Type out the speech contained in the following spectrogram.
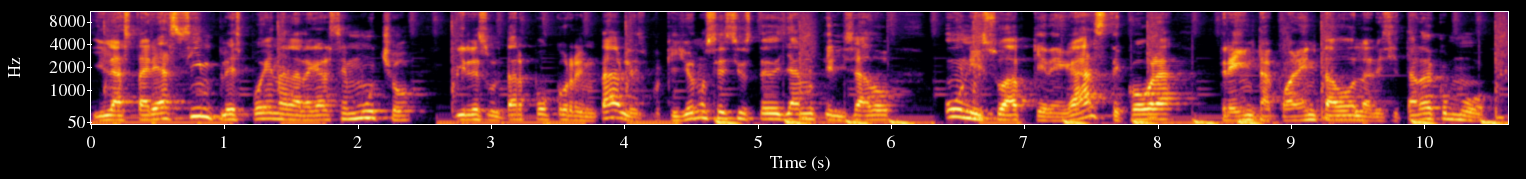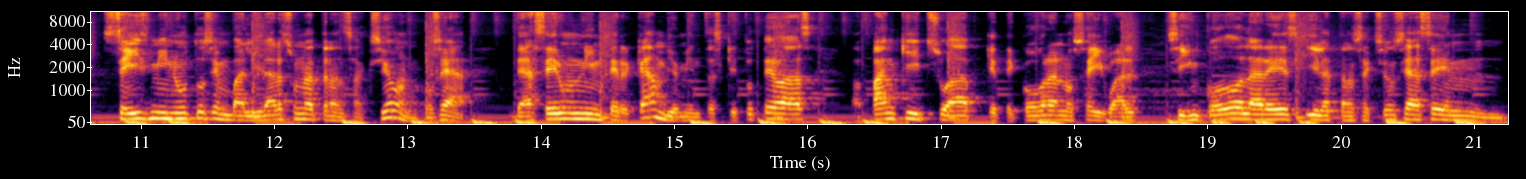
y las tareas simples pueden alargarse mucho y resultar poco rentables, porque yo no sé si ustedes ya han utilizado Uniswap que de gas te cobra 30, 40 dólares y tarda como 6 minutos en validarse una transacción. O sea, de hacer un intercambio, mientras que tú te vas a PancakeSwap que te cobra, no sé, igual 5 dólares y la transacción se hace en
